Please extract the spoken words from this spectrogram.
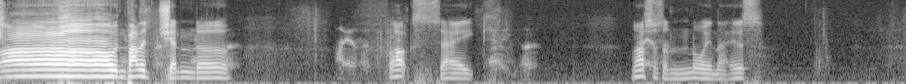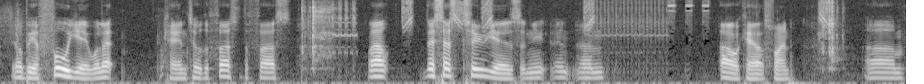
Oh, invalid gender. Fuck's sake. That's just annoying, that is. It'll be a full year, will it? Okay, until the first of the first. Well, this says two years, and you and, and oh, okay, that's fine. Um,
